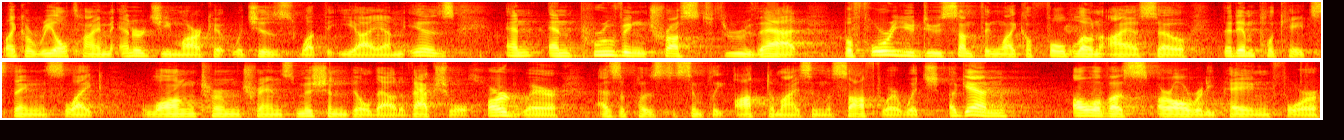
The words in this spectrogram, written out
like a real-time energy market, which is what the EIM is, and, and proving trust through that before you do something like a full-blown ISO that implicates things like long-term transmission build-out of actual hardware as opposed to simply optimizing the software, which again, all of us are already paying for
